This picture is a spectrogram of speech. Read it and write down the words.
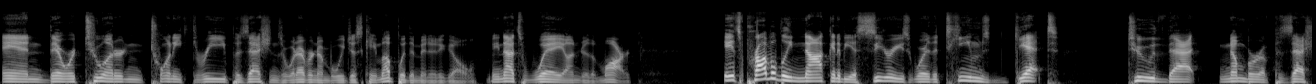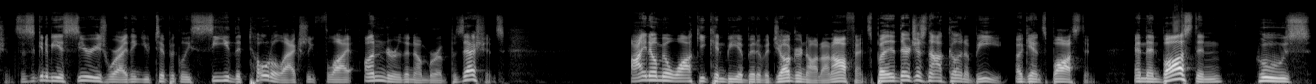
and there were 223 possessions or whatever number we just came up with a minute ago. I mean, that's way under the mark. It's probably not going to be a series where the teams get to that number of possessions. This is going to be a series where I think you typically see the total actually fly under the number of possessions. I know Milwaukee can be a bit of a juggernaut on offense, but they're just not going to be against Boston. And then Boston, who's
